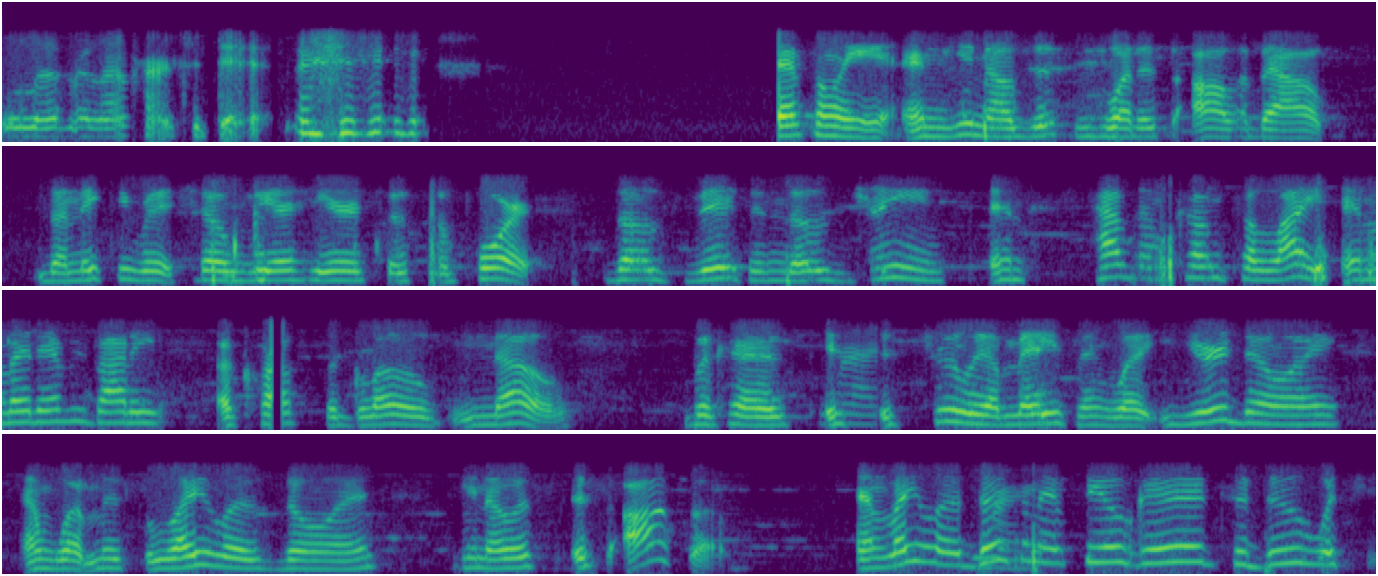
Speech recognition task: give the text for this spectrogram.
we love her love her to death. Definitely and you know this is what it's all about. The nikki rich show we're here to support those visions those dreams and have them come to light and let everybody across the globe know because it's right. it's truly amazing what you're doing and what Miss Layla is doing. You know, it's it's awesome. And Layla, doesn't right. it feel good to do what you,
